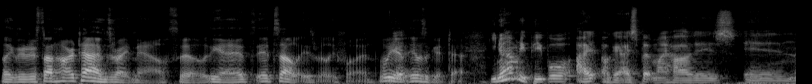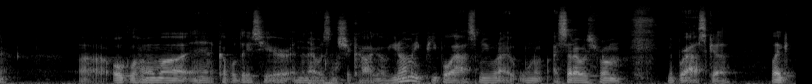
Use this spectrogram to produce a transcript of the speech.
Like they're just on hard times right now. So yeah, it's it's always really fun. We, Yeah. It was a good time. You know how many people I okay? I spent my holidays in uh, Oklahoma and a couple days here, and then I was in Chicago. You know how many people asked me when I when I said I was from Nebraska? Like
